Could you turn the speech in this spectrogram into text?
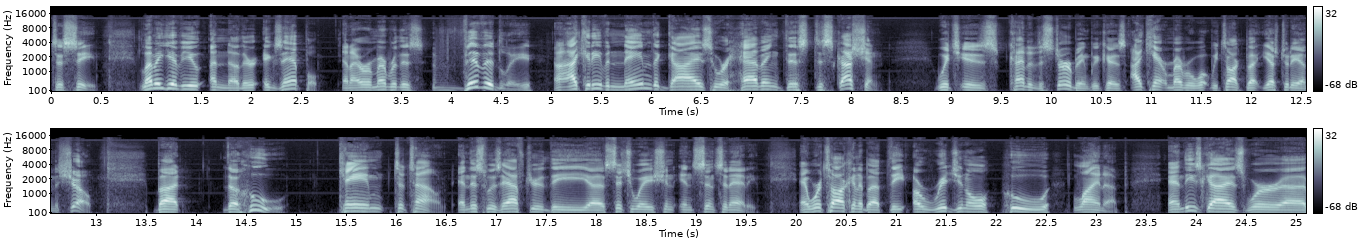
to see. Let me give you another example. And I remember this vividly. I could even name the guys who were having this discussion which is kind of disturbing because I can't remember what we talked about yesterday on the show. But the Who came to town, and this was after the uh, situation in Cincinnati. And we're talking about the original Who lineup. And these guys were, uh,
